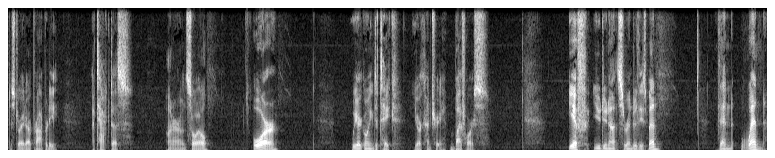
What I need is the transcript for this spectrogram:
destroyed our property, attacked us on our own soil. Or we are going to take your country by force. If you do not surrender these men, then when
